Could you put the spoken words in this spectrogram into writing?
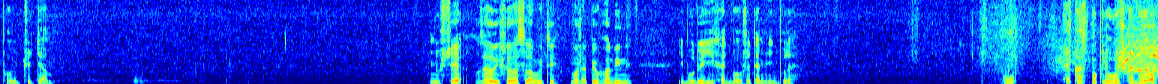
По відчуттям. Ну, ще залишилось ловити, може півгодини і буду їхати, бо вже темніть буде. О, якась покльовочка була.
